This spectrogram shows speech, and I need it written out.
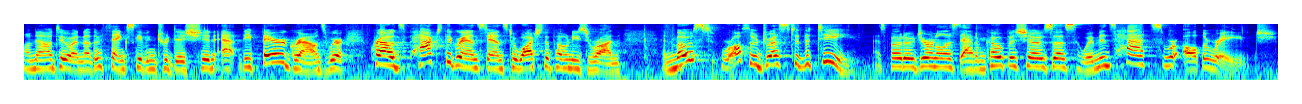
Well, now to another Thanksgiving tradition at the fairgrounds where crowds packed the grandstands to watch the ponies run. And most were also dressed to the T. As photojournalist Adam Copus shows us, women's hats were all the rage.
